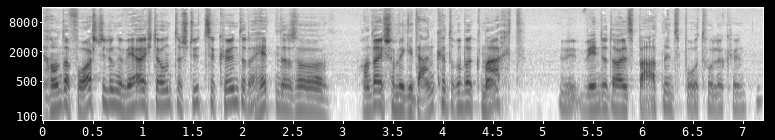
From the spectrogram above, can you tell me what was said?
Haben da Vorstellungen, wer euch da unterstützen könnte? Oder hätten da so, haben da euch schon mal Gedanken darüber gemacht, wen du da als Partner ins Boot holen könnten?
